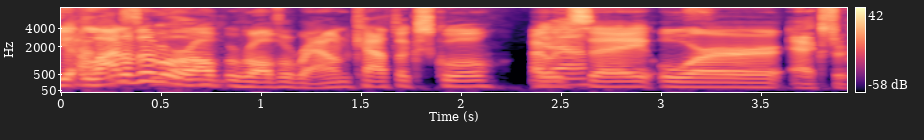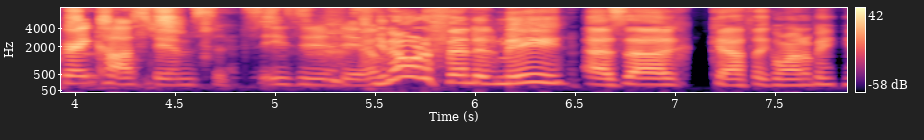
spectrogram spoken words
Yeah, a lot of them school. are all revolve around Catholic school, I Yeah. would say, or exorcisms. Great costumes. It's easy to do. You know what offended me as a Catholic wannabe?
